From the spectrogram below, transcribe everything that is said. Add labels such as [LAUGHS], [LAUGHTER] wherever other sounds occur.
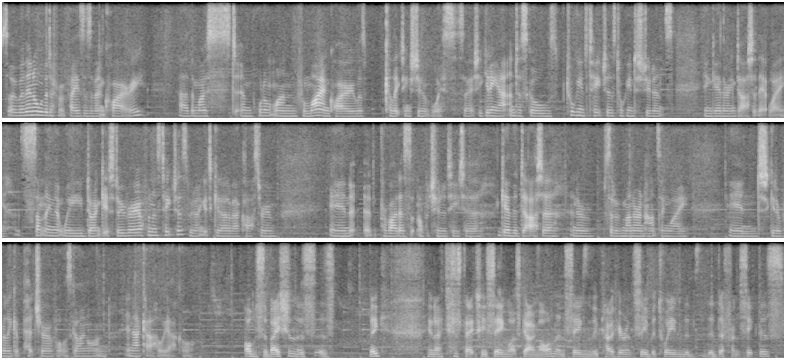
So within all the different phases of inquiry, uh, the most important one for my inquiry was collecting student voice. So actually getting out into schools, talking to teachers, talking to students and gathering data that way. It's something that we don't get to do very often as teachers. We don't get to get out of our classroom and it provides us an opportunity to gather data in a sort of mana enhancing way and get a really good picture of what was going on in our kahui Observation is, is big, [LAUGHS] you know, [LAUGHS] just actually seeing what's going on and seeing the coherency between the, the different sectors.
